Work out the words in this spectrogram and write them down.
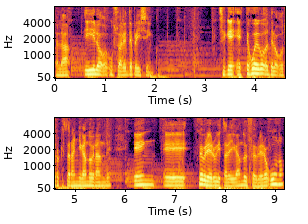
¿verdad? Y los usuarios de Play 5. Así que este juego es de los otros que estarán llegando grandes en febrero y estará llegando en febrero 1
